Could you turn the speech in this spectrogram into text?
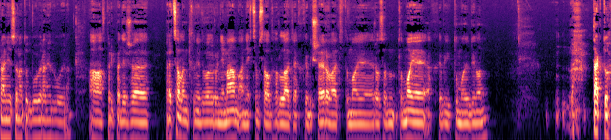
hranie sa na to dôvera, nedôvera. A v prípade, že predsa len tú nedôveru nemám a nechcem sa odhodlať ako keby šerovať to moje, rozhodn- to moje ako keby tú moju dilemu? Takto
